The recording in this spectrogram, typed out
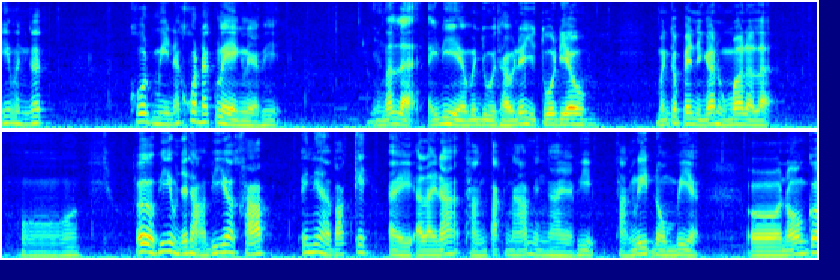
นี่มันก็โคตรมีนะโคตรนักเลงเลยอะพี่ อย่างนั้นแหละ ไอ้นี่อะมันอยู่แถวเนี้ยอยู่ตัวเดียว มันก็เป็นอย่างนั้นของมันนั่นแหละอ๋อ เออพี่ผมจะถามพี่ว่าครับไอเนี่ยบักเก็ตไออะไรนะถังตักน้ำยังไงอะพี่ถังรีดนมพี่อะเออน้องก็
